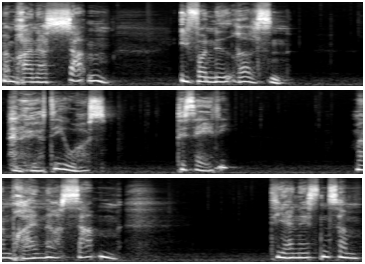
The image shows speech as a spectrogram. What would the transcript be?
Man brænder sammen i fornedrelsen. Han hørte det jo også. Det sagde de. Man brænder sammen. De er næsten som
